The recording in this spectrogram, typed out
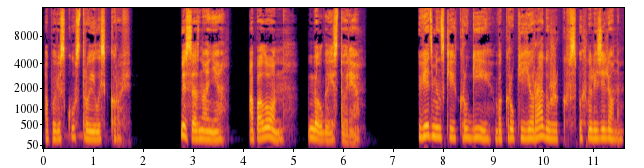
а по виску струилась кровь. Без сознания. Аполлон. Долгая история. Ведьминские круги вокруг ее радужек вспыхнули зеленым.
